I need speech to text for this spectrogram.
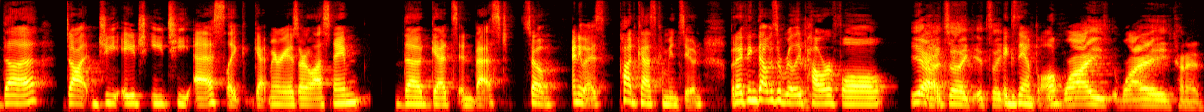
the dot g h e t s like get Mary is our last name. The Ghets Invest. So, anyways, podcast coming soon. But I think that was a really powerful yeah, like, it's like it's like example. Why why kind of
